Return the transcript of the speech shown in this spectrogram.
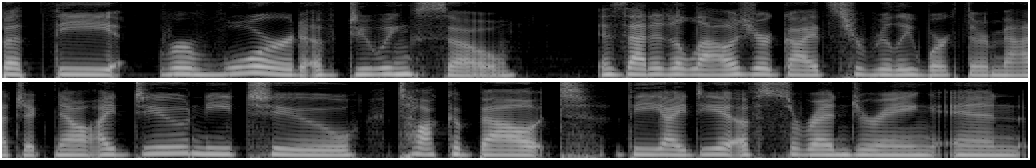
but the reward of doing so is that it allows your guides to really work their magic. Now, I do need to talk about the idea of surrendering and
